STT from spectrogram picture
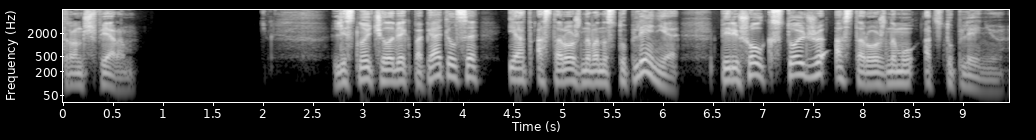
траншфером. Лесной человек попятился и от осторожного наступления перешел к столь же осторожному отступлению.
